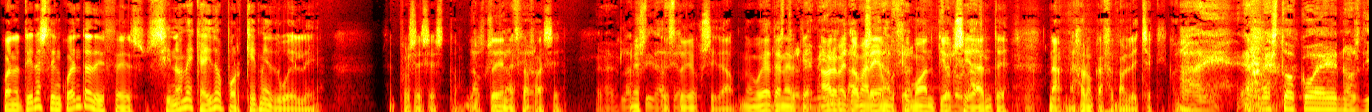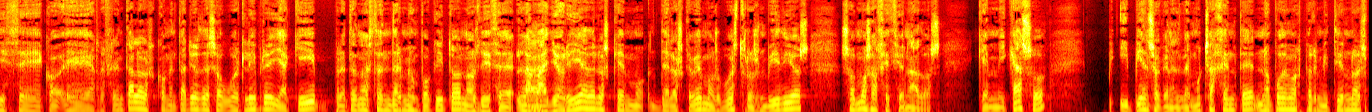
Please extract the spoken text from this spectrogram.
cuando tienes 50 dices, si no me he caído, ¿por qué me duele? Pues es esto. estoy en esta fase. Estoy oxidado. Me voy a tener que. Ahora me tomaré un zumo antioxidante. No, mejor un café con leche. Que Ernesto Coe nos dice, eh, referente a los comentarios de software libre, y aquí pretendo extenderme un poquito, nos dice: La mayoría de los, que, de los que vemos vuestros vídeos somos aficionados. Que en mi caso, y pienso que en el de mucha gente no podemos permitirnos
